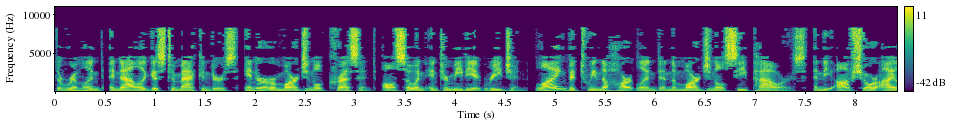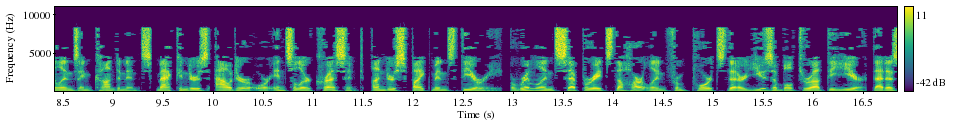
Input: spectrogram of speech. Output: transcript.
the Rimland analogous to Mackinder's inner or marginal crescent also an intermediate region, lying between the Heartland and the marginal sea powers, and the offshore islands and continents Mackinder's outer or insular crescent. Under Spykman's theory, a rimland separates the Heartland from ports that are usable throughout the year that is,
